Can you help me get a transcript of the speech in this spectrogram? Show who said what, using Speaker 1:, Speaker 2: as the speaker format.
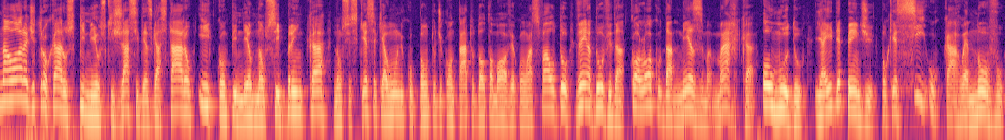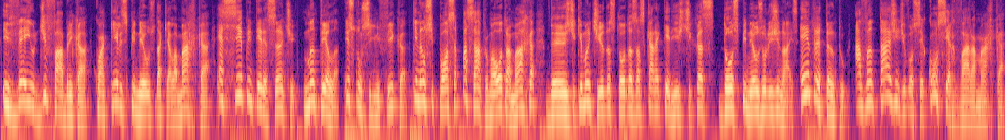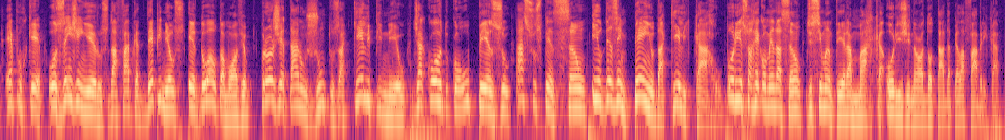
Speaker 1: Na hora de trocar os pneus que já se desgastaram e com pneu não se brinca, não se esqueça que é o único ponto de contato do automóvel com o asfalto, vem a dúvida: coloco da mesma marca ou mudo? E aí depende, porque se o carro é novo e veio de fábrica com aqueles pneus daquela marca, é sempre interessante mantê-la. Isso não significa que não se possa passar para uma outra marca, desde que mantidas todas as características dos pneus originais. Entretanto, a vantagem de você conservar a marca é porque os engenheiros da fábrica de pneus e do automóvel projetaram juntos aquele pneu de acordo com o peso, a suspensão e o desempenho daquele carro. Por isso, a recomendação de se manter a marca original adotada pela fábrica.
